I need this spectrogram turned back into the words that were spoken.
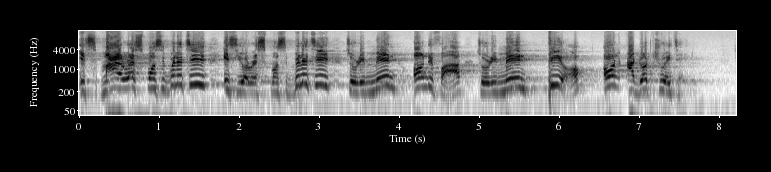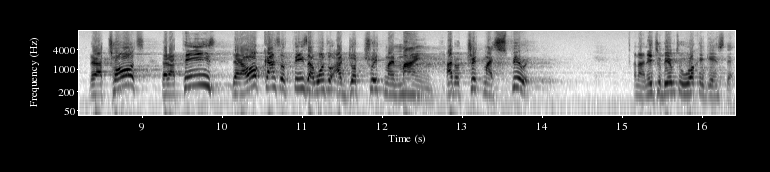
It's my responsibility, it's your responsibility to remain undefiled, to remain pure, unadulterated. There are thoughts, there are things, there are all kinds of things that want to adulterate my mind, adulterate my spirit. And I need to be able to work against them.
